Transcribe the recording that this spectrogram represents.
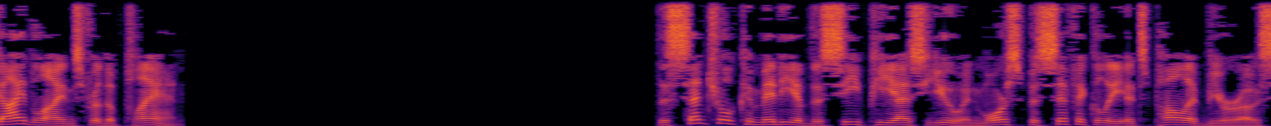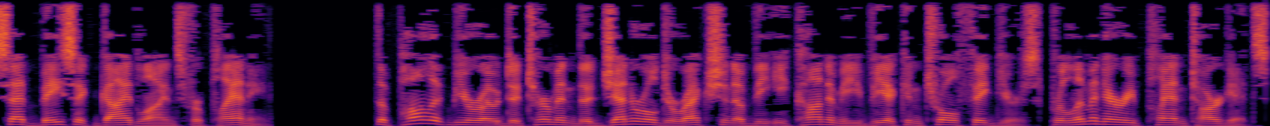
Guidelines for the plan The Central Committee of the CPSU and more specifically its Politburo set basic guidelines for planning. The Politburo determined the general direction of the economy via control figures preliminary plan targets,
